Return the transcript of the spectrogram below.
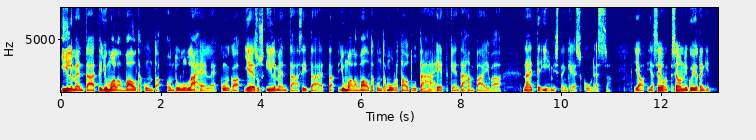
ilmentää, että Jumalan valtakunta on tullut lähelle, kuinka Jeesus ilmentää sitä, että Jumalan valtakunta murtautuu tähän hetkeen, tähän päivään, näiden ihmisten keskuudessa. Ja, ja se on, se on niin kuin jotenkin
